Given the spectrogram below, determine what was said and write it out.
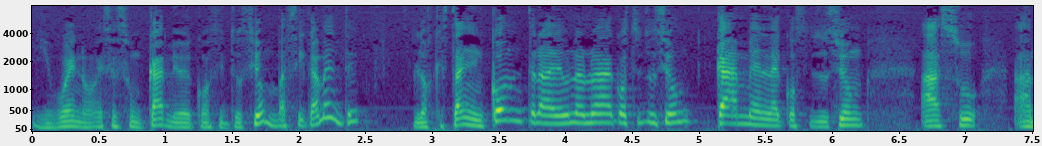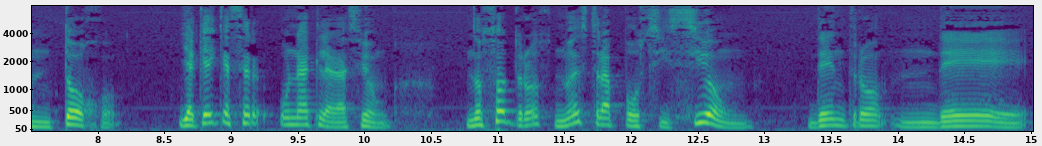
y bueno, ese es un cambio de constitución, básicamente. Los que están en contra de una nueva constitución cambian la constitución a su antojo. Y aquí hay que hacer una aclaración. Nosotros, nuestra posición dentro de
